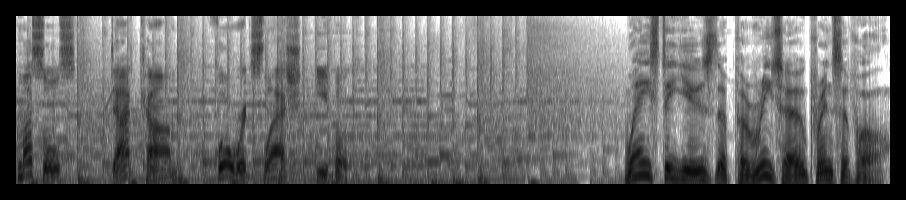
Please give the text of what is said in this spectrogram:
muscles.com forward slash ebook. Ways to use the Pareto Principle.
